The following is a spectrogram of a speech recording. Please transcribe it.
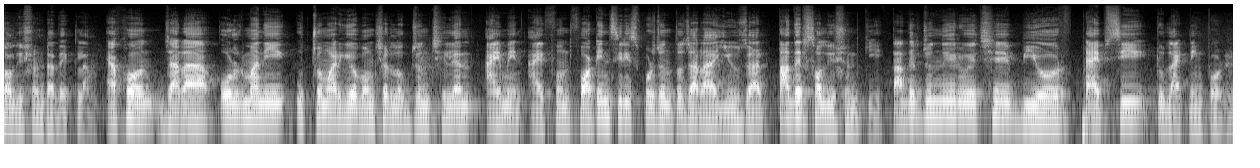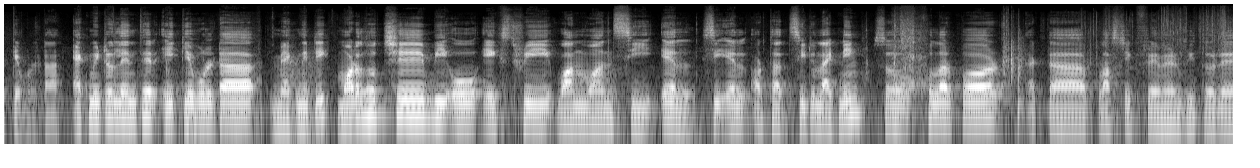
সলিউশনটা দেখলাম। এখন যারা ওল্ড মানি উচ্চমার্গীয় বংশের লোকজন ছিলেন I mean iPhone fourteen series পর্যন্ত যারা ইউজার তাদের সলিউশন কি? তাদের জন্য রয়েছে বিওর টাইপ সি টু লাইটনিং পোর্টের কেবলটা এক মিটার লেন্থের এই কেবলটা ম্যাগনেটিক মডেল হচ্ছে BO X three one one C L C L অর্থাৎ সি টু লাইটনিং সো খোলার পর একটা প্লাস্টিক ফ্রেমের ভিতরে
